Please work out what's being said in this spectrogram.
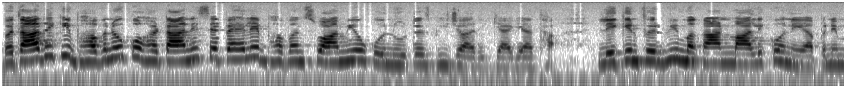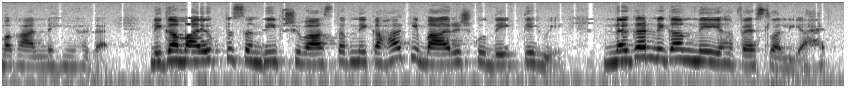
बता दें कि भवनों को हटाने से पहले भवन स्वामियों को नोटिस भी जारी किया गया था, लेकिन फिर भी मकान मालिकों ने अपने मकान नहीं हटाए। निगम आयुक्त संदीप श्रीवास्तव ने कहा कि बारिश को देखते हुए नगर निगम ने यह फैसला लिया है।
